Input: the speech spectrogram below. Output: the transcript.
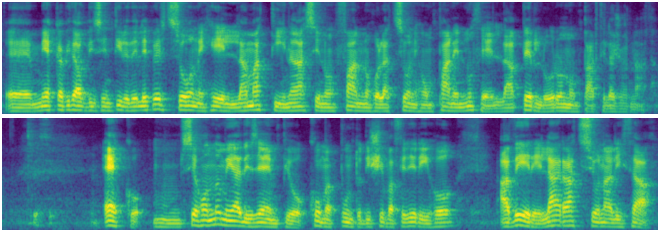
eh, mi è capitato di sentire delle persone che la mattina se non fanno colazione con pane e Nutella, per loro non parte la giornata. Sì, sì. Ecco, mm, secondo me ad esempio, come appunto diceva Federico, avere la razionalità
